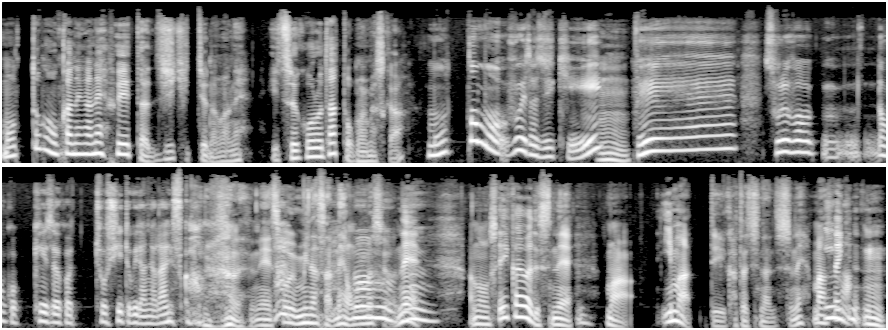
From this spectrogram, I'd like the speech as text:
最もお金がね、増えた時期っていうのはね、いつ頃だと思いますか？最も増えた時期、うん。へえ、それは、うんなんか経済が調子いい時なんじゃないですか？そうですね。そういう皆さんね、思いますよね。うんうんあの、正解はですね、うんまあ、今っていう形なんですね。まあ、今最近、うん。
